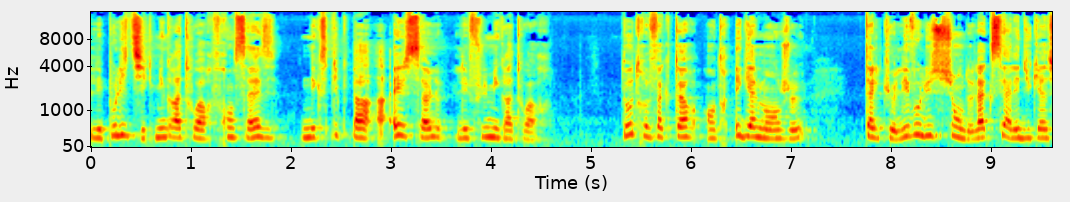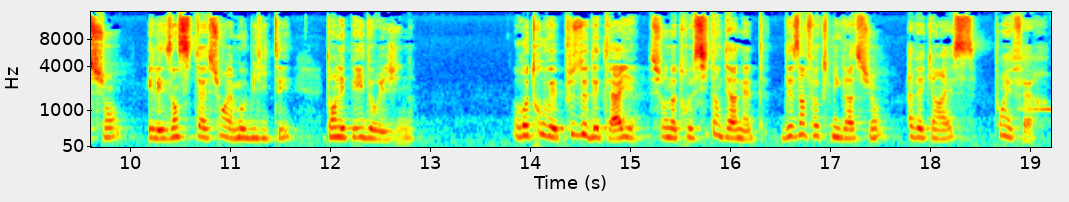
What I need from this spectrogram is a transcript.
les politiques migratoires françaises n'expliquent pas à elles seules les flux migratoires. D'autres facteurs entrent également en jeu, telles que l'évolution de l'accès à l'éducation et les incitations à la mobilité dans les pays d'origine. Retrouvez plus de détails sur notre site internet désinfoxmigration avec un s.fr.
